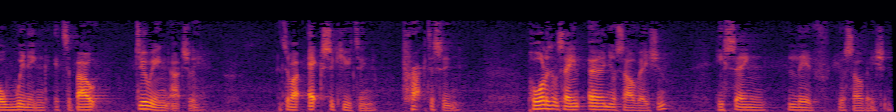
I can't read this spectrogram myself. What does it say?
or winning. It's about doing, actually. It's about executing, practicing. Paul isn't saying earn your salvation. He's saying live your salvation.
